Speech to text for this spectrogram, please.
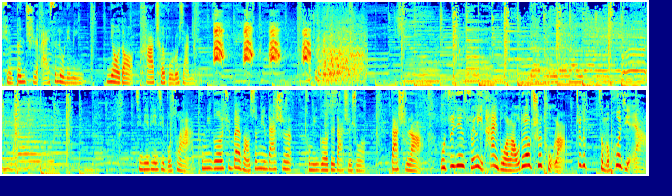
选奔驰 S 六零零，尿到他车轱辘下面。今天天气不错啊，图明哥去拜访算命大师。图明哥对大师说：“大师啊，我最近随礼太多了，我都要吃土了，这个怎么破解呀？”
